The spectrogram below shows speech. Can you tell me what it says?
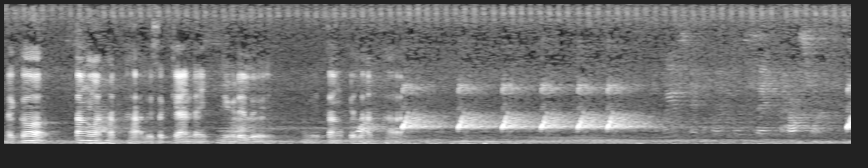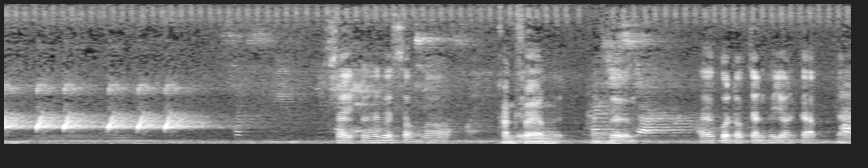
แล้วก็ตั้งรหัสผ่านหรือสแกนได้นิ้วได้เลย อันนี้ตั้งเป็นรหัสผ่าน ใส่พาสเวิร์ดสองรอบ Confirm คอนเฟิร์มแล้วก็กดดอกจันเพื่อย้อนกลับได้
